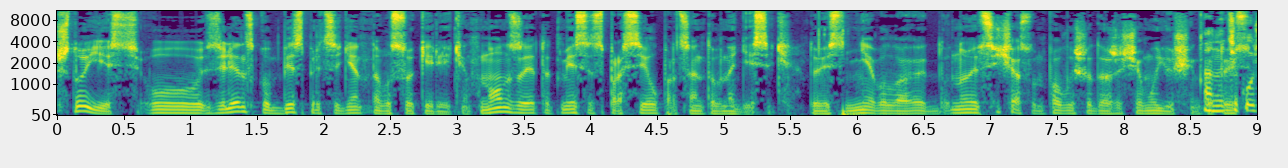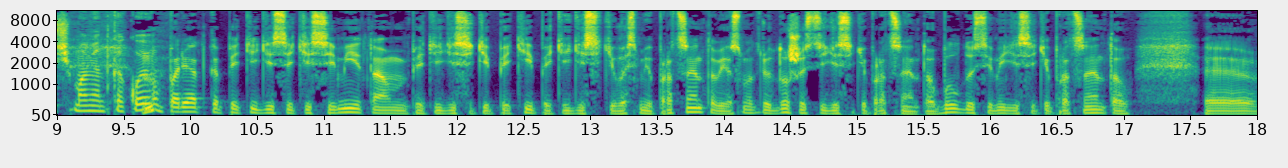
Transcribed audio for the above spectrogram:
что есть? У Зеленского беспрецедентно высокий рейтинг, но он за этот месяц просел процентов на 10. То есть не было... Но и сейчас он повыше даже, чем у Ющенко. А на То текущий есть, момент какой? Ну, порядка 57, там, 55-58 процентов. Я смотрю, до 60 процентов. Был до 70 процентов Э,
